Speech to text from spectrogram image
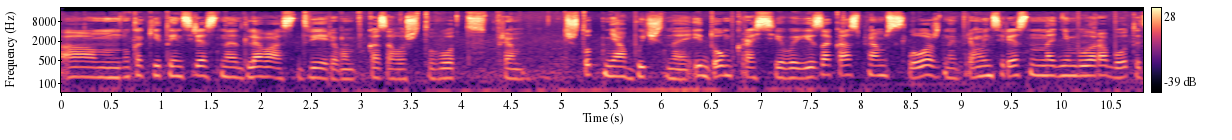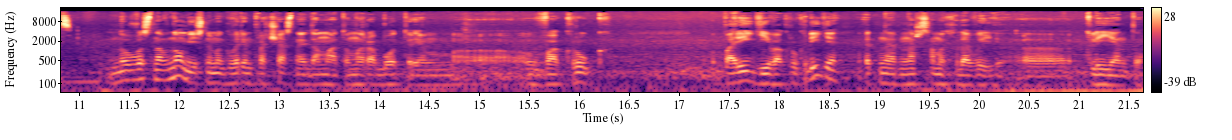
эм, ну, какие-то интересные для вас двери? Вам показалось, что вот прям что-то необычное, и дом красивый, и заказ прям сложный, прям интересно над ним было работать. Ну, в основном, если мы говорим про частные дома, то мы работаем э, вокруг по Риге и вокруг Риги. Это, наверное, наши самые ходовые э, клиенты.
